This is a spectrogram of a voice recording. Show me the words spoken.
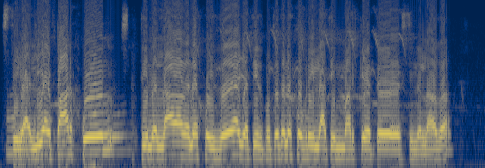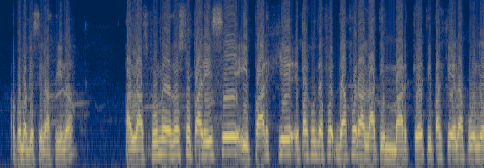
Στη Γαλλία υπάρχουν, στην Ελλάδα δεν έχω ιδέα γιατί ποτέ δεν έχω βρει Latin Market ε, στην Ελλάδα, ακόμα και στην Αθήνα. Αλλά ας πούμε εδώ στο Παρίσι υπάρχει, υπάρχουν διαφο- διάφορα Latin Market. Υπάρχει ένα που είναι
